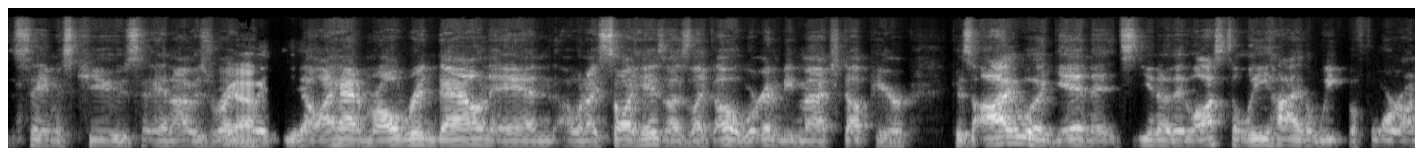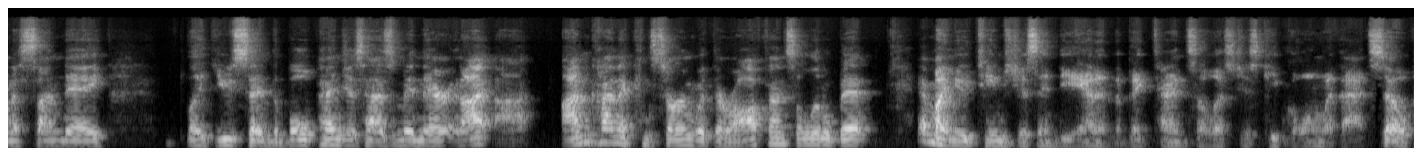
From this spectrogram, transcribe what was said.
the same as Q's. And I was right yeah. with, you know, I had them all written down. And when I saw his, I was like, oh, we're going to be matched up here. Because Iowa, again, it's, you know, they lost to Lehigh the week before on a Sunday. Like you said, the bullpen just hasn't been there. And I, I I'm kind of concerned with their offense a little bit. And my new team's just Indiana in the Big Ten. So let's just keep going with that. So,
